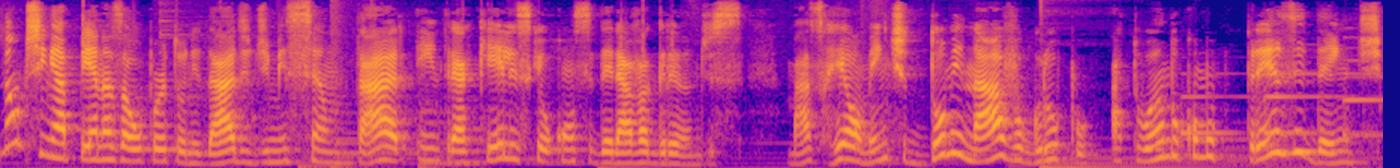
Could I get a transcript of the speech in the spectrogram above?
Não tinha apenas a oportunidade de me sentar entre aqueles que eu considerava grandes, mas realmente dominava o grupo, atuando como presidente.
